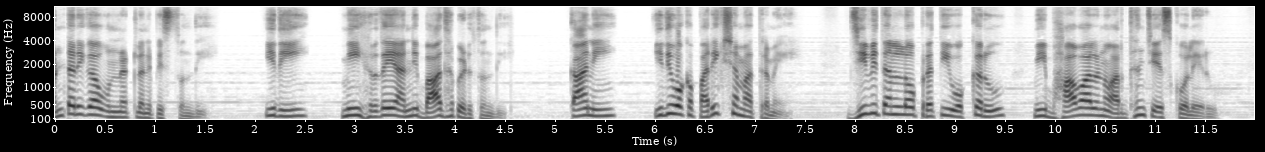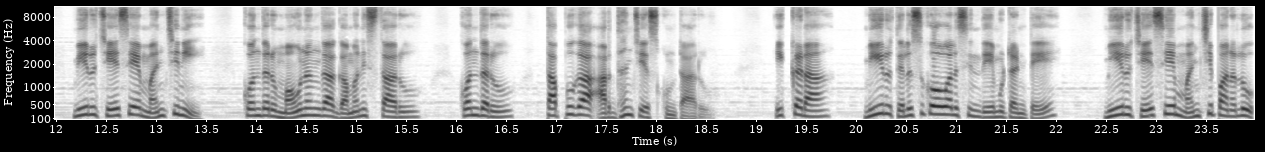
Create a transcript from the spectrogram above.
ఒంటరిగా ఉన్నట్లనిపిస్తుంది. ఇది మీ హృదయాన్ని బాధపెడుతుంది కానీ ఇది ఒక పరీక్ష మాత్రమే. జీవితంలో ప్రతి ఒక్కరూ మీ భావాలను అర్థం చేసుకోలేరు. మీరు చేసే మంచిని కొందరు మౌనంగా గమనిస్తారు కొందరు తప్పుగా అర్థం చేసుకుంటారు. ఇక్కడ మీరు తెలుసుకోవలసిందేమిటంటే మీరు చేసే మంచి పనులు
